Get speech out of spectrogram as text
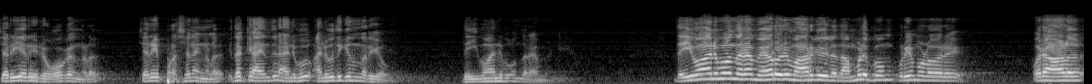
ചെറിയ ചെറിയ രോഗങ്ങൾ ചെറിയ പ്രശ്നങ്ങൾ ഇതൊക്കെ എന്തിനാ അനുവദിക്കുന്നതെന്നറിയോ? ദൈവാനുഭവം തരാൻ വേണ്ടിയാണ് ദൈവാനുഭവം തരാൻ വേറൊരു മാർഗമില്ല. നമ്മളിപ്പം പ്രിയമുള്ളവരെ ഒരാൾ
